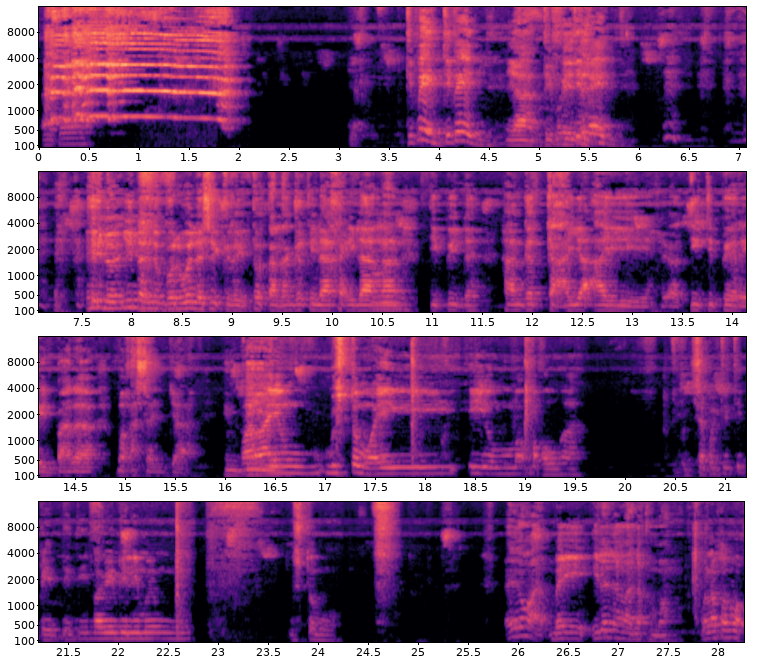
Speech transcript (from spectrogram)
Tapos, tipid, tipid. Yan, tipid. Magtipid. yun, yun ang number one na sikreto. Talaga kinakailangan Mm. tipid hanggat kaya ay uh, titipirin para makasadya. Hindi, Para yung gusto mo ay iyong ma- makuha. Sa pagtitipid, hindi mabibili mo yung gusto mo. Ayun nga, may ilan ang anak mo? Wala pa po.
